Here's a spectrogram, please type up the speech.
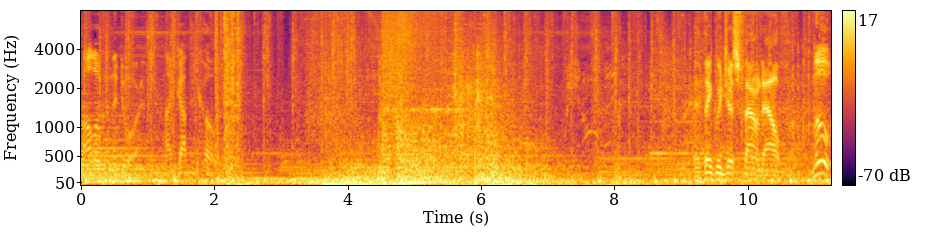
I'll open the door. I've got the code. I Think we just found Alpha. Move!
